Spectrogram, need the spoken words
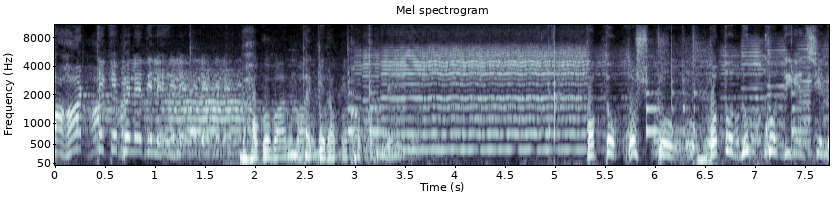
পাহাড় থেকে ফেলে দিলে। ভগবান তাকে রক্ষা করলে। কত কষ্ট, কত দুঃখ দিয়েছিল।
